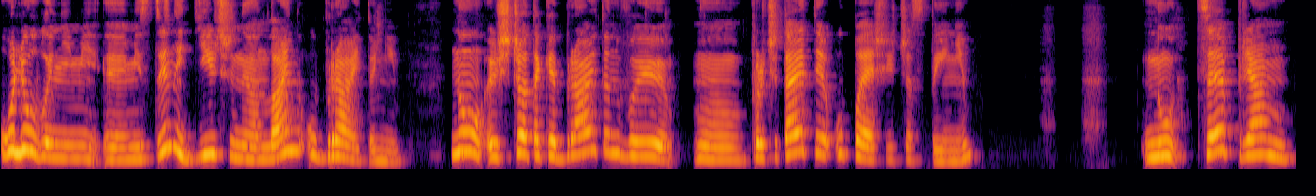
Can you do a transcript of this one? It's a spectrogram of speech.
Улюблені мі- е, місцини дівчини онлайн у Брайтоні. Ну, що таке Брайтон, ви е, прочитаєте у першій частині. Ну, це прям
